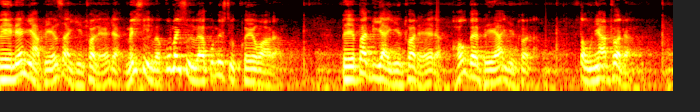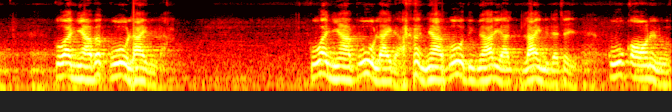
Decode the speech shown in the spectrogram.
ဘယ်နဲ့ညာဘယ်ဥစ္စာရင်ထွက်လဲတဲ့မိတ်ဆွေတွေပဲကိုမိတ်ဆွေတွေပဲကိုမိတ်ဆွေခွဲသွားတာဘယ်ပတ်တိယရင်ထွက်တယ်တဲ့ဟုတ်ပဲဘယ်ကရင်ထွက်တာတုံညာထွက်တာကိုကညာဘက်ကိုကိုလိုက်နေတာကိုကညာကိုကိုလိုက်တာညာကိုကိုသူများတွေကလိုက်နေတဲ့ချိန်ကိုကောင်းတယ်လို့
